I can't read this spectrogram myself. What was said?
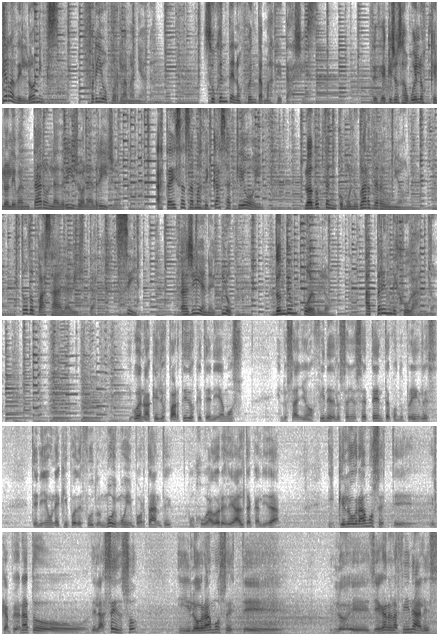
Tierra del Onix, frío por la mañana. Su gente nos cuenta más detalles. Desde aquellos abuelos que lo levantaron ladrillo a ladrillo, hasta esas amas de casa que hoy lo adoptan como lugar de reunión. Todo pasa a la vista. Sí, allí en el club, donde un pueblo aprende jugando. Y bueno, aquellos partidos que teníamos en los años, fines de los años 70, cuando Pringles tenía un equipo de fútbol muy, muy importante, con jugadores de alta calidad, y que logramos este, el campeonato del ascenso y logramos este, eh, llegar a las finales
